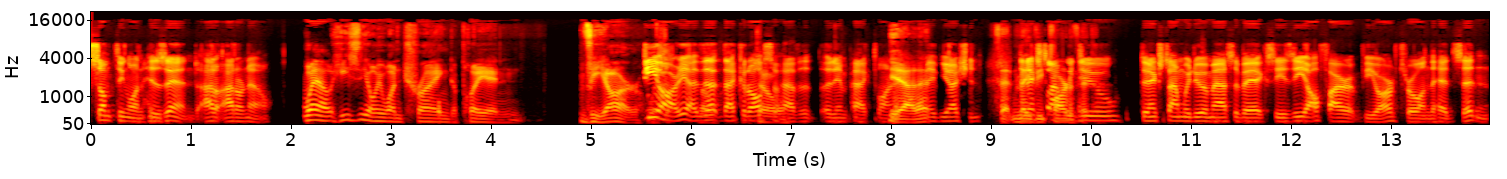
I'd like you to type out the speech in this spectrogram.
something on his end. I, don't- I don't know. well, he's the only one trying to play in VR. VR, it, yeah, so- that that could also so- have a, an impact on Yeah, it. that- Maybe I should. That The may be next time part we of it. do, the next time we do a massive AXCZ, I'll fire up VR, throw on the headset, and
